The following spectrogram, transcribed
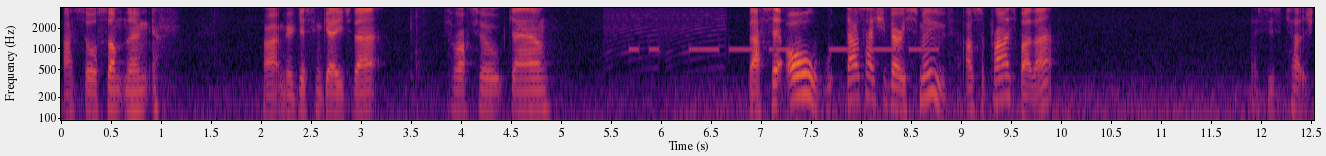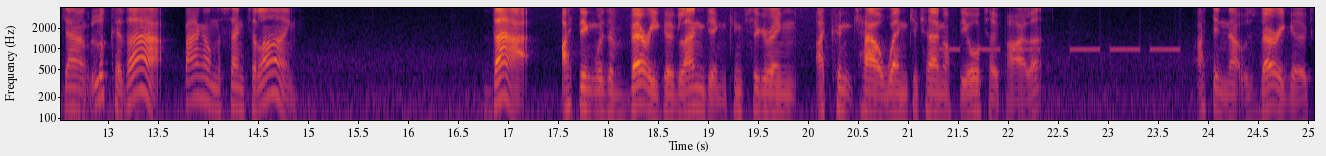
I saw something. Alright, I'm going to disengage that. Throttle down. That's it. Oh, that was actually very smooth. I was surprised by that. Let's just touch down. Look at that. Bang on the centre line. That, I think, was a very good landing, considering I couldn't tell when to turn off the autopilot. I think that was very good.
